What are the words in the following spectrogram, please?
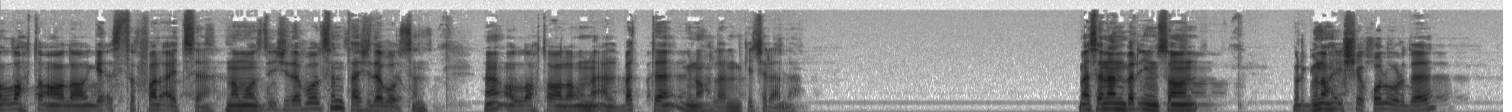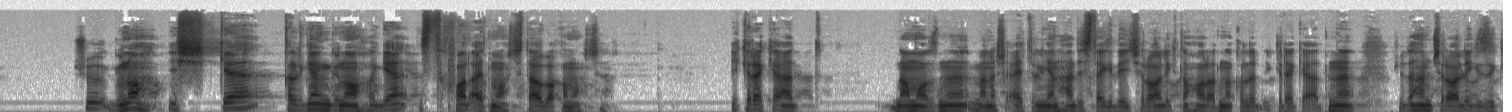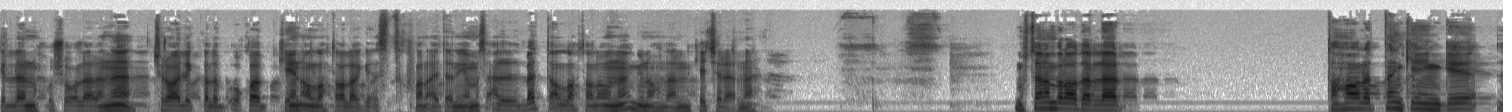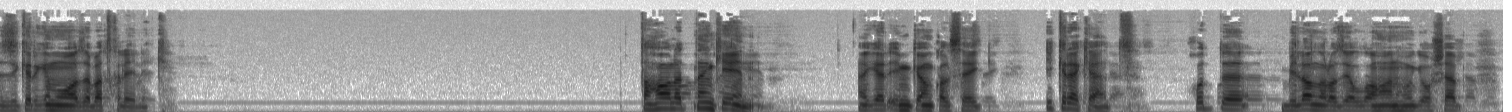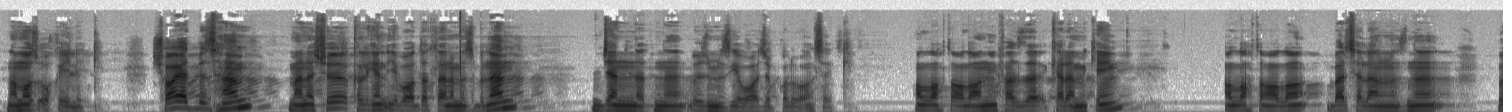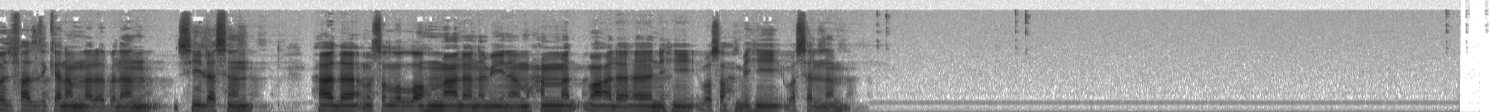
alloh taologa istig'for aytsa namozni ichida bo'lsin tashida bo'lsin alloh taolo uni albatta gunohlarini kechiradi. Masalan bir inson bir gunoh ishga qo'l urdi. Shu gunoh ishga qilgan gunohiga istig'for aytmoqchi tavba qilmoqchi. Ikki rakat namozni mana shu aytilgan hadisdagidek chiroyli tahoratni qilib ikki rakatni juda ham chiroyli zikrlarni xushuqlarini chiroyli qilib o'qib keyin alloh taologa istig'for aytadigan bo'lsa albatta alloh taolo uni gunohlarini kechiradi. Muhtaram birodarlar tahoratdan keyingi zikrga muvozabat qilaylik. Tahoratdan keyin agar imkon qilsak ikki rakat xuddi bilol roziyallohu anhuga o'xshab namoz o'qiylik. Shoyat biz ham mana shu qilgan ibodatlarimiz bilan jannatni o'zimizga vojib qilib olsak. alloh taoloning fazli karami keng alloh taolo barchalarimizni o'z fazli karamlari bilan siylasin هذا وصلى اللهم على نبينا محمد وعلى آله وصحبه وسلم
